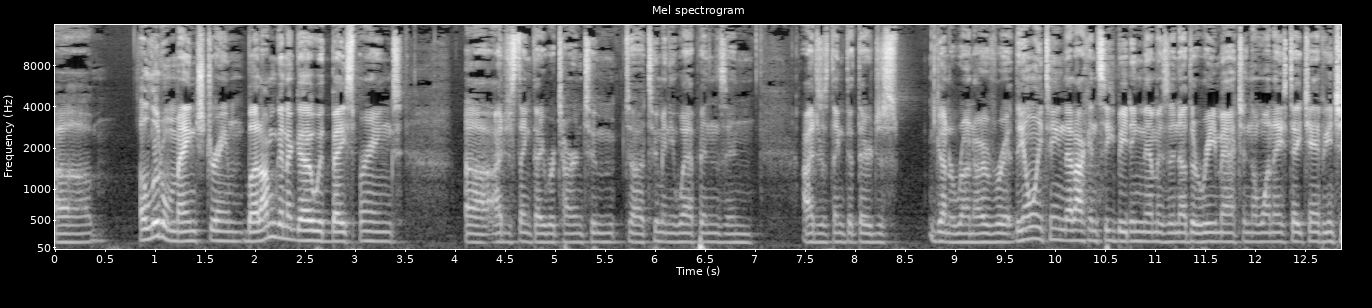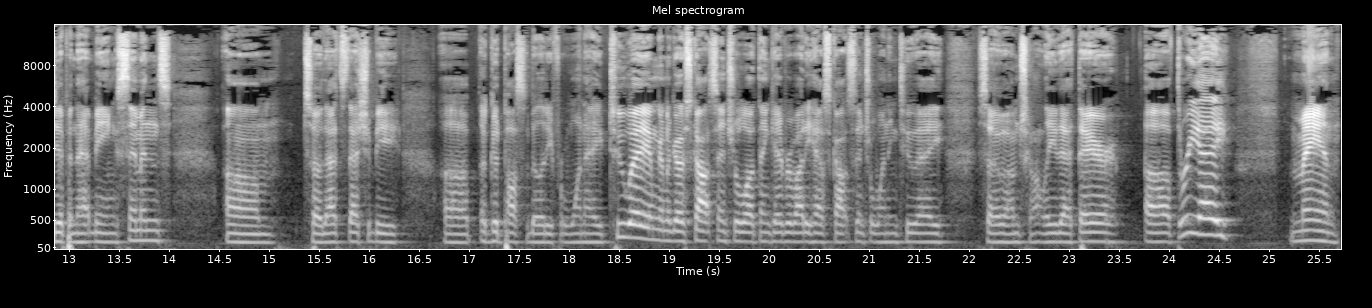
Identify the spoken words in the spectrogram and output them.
uh, a little mainstream, but I'm going to go with Bay Springs. Uh, I just think they return too uh, too many weapons, and I just think that they're just going to run over it. The only team that I can see beating them is another rematch in the 1A state championship, and that being Simmons. Um, so that's that should be uh, a good possibility for 1A. 2A, I'm going to go Scott Central. I think everybody has Scott Central winning 2A, so I'm just going to leave that there. Uh, 3A, man,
